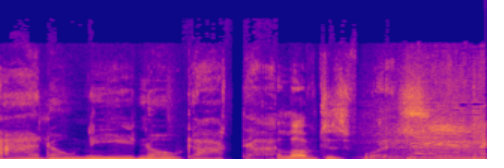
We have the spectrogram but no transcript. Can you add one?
I don't need no doctor. I loved his voice.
